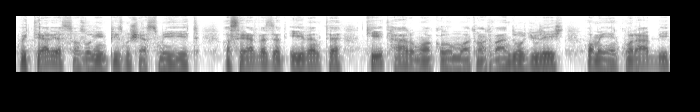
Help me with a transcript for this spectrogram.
hogy terjessze az olimpizmus eszméjét. A szervezet évente két-három alkalommal tart vándorgyűlést, amelyen korábbi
